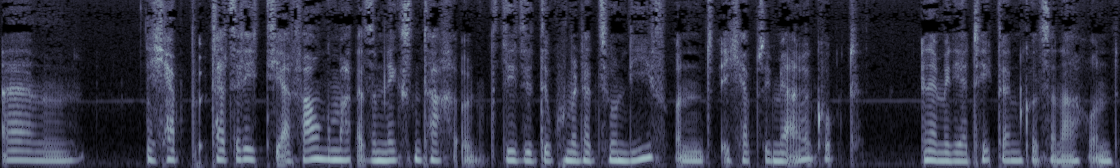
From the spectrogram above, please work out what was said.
Ähm, ich habe tatsächlich die Erfahrung gemacht, also am nächsten Tag äh, diese Dokumentation lief und ich habe sie mir angeguckt in der Mediathek dann kurz danach und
